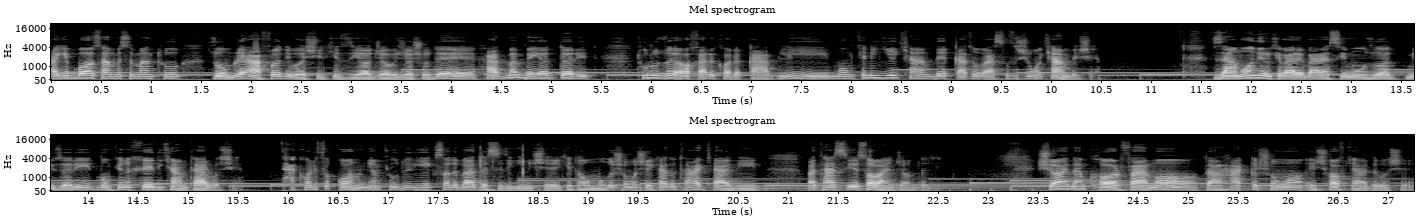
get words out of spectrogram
اگه باز هم مثل من تو زمره افرادی باشید که زیاد جابجا شده حتما به یاد دارید. تو روزهای آخر کار قبلی ممکنه یک کم دقت و وسواس شما کم بشه. زمانی رو که برای بررسی موضوعات می‌ذارید ممکنه خیلی کمتر باشه. تکالیف قانونی هم که حدود یک سال بعد رسیدگی میشه که تا اون موقع شما شرکت رو ترک کردید و تصفیه حساب انجام دادید. شاید هم کارفرما در حق شما اچاف کرده باشه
